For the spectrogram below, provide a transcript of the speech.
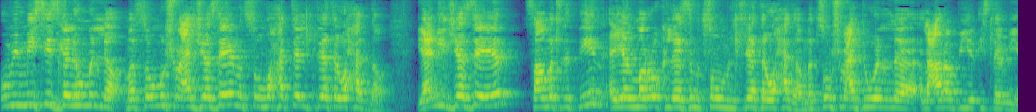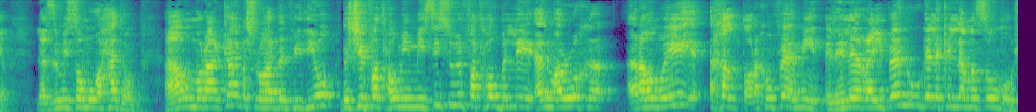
ومن ميسيس قال لهم لا ما نصوموش مع الجزائر نصوموا حتى الثلاثه وحدنا. يعني الجزائر صامت الاثنين أي المروك لازم تصوم الثلاثه وحدها ما تصومش مع الدول العربية الإسلامية لازم يصوموا وحدهم. ها مراركا نشروا هذا الفيديو باش يفتحوا من ميسيس ويفتحوا باللي المروك راهم غير خلطوا راكم فاهمين. الهلال راه يبان وقال لك لا ما نصوموش.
